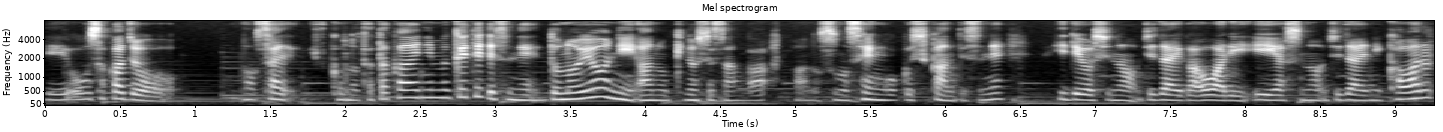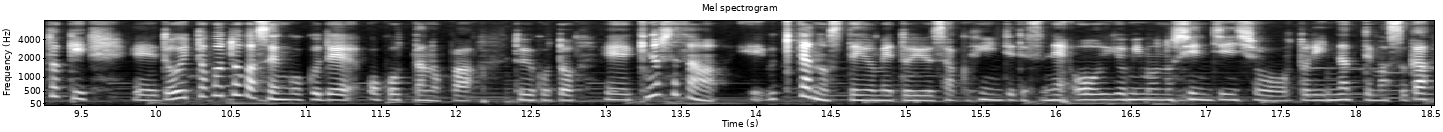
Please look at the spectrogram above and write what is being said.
えー大阪城の最この戦いに向けてですね、どのようにあの木下さんがあのその戦国士官ですね、秀吉の時代が終わり、家康の時代に変わるとき、えーどういったことが戦国で起こったのかということ、えー木下さんは、浮田の捨て嫁という作品でですね、大読み物新人賞をお取りになってますが、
